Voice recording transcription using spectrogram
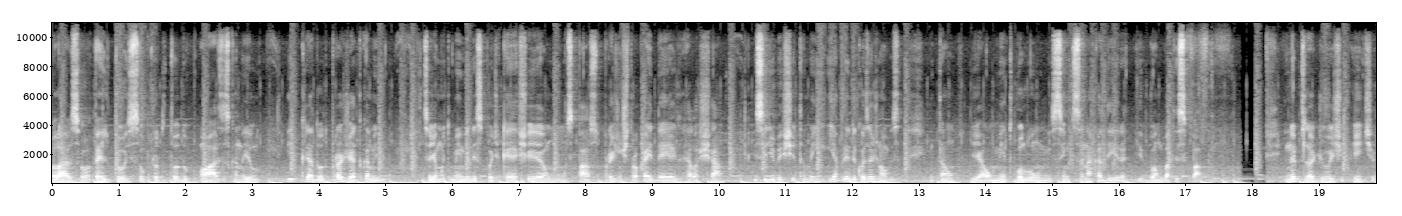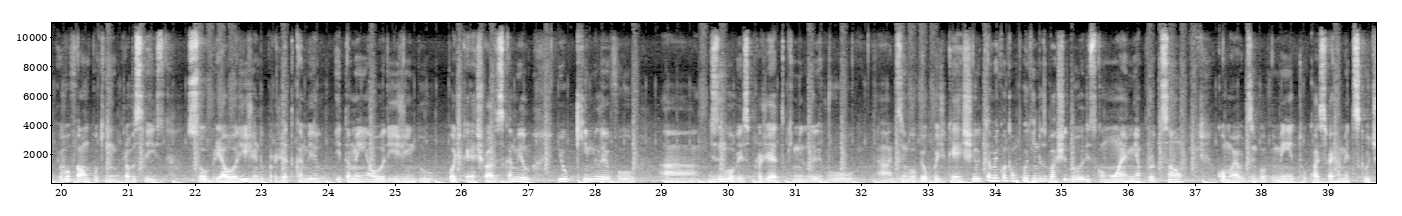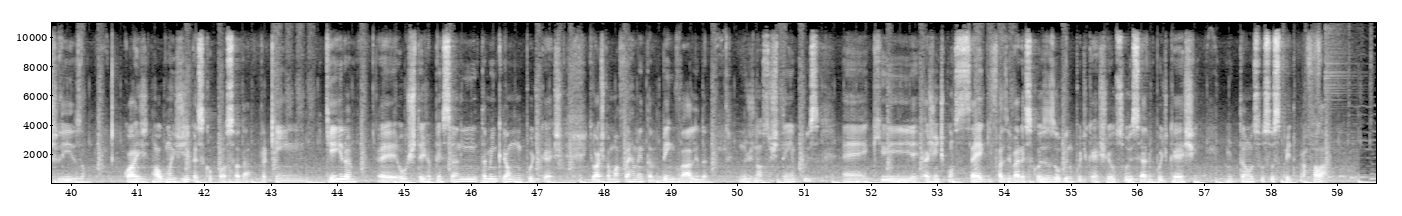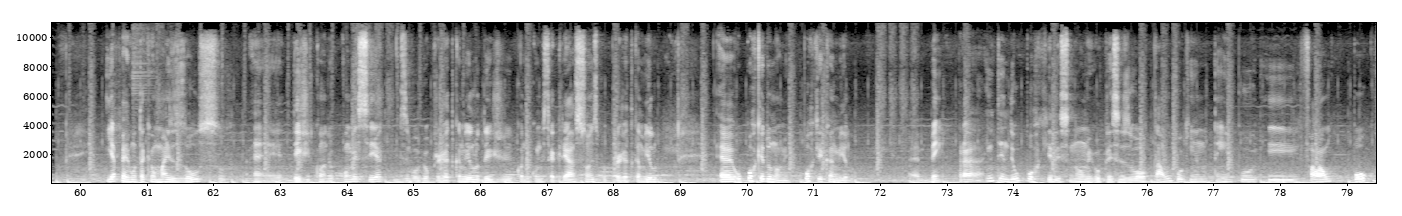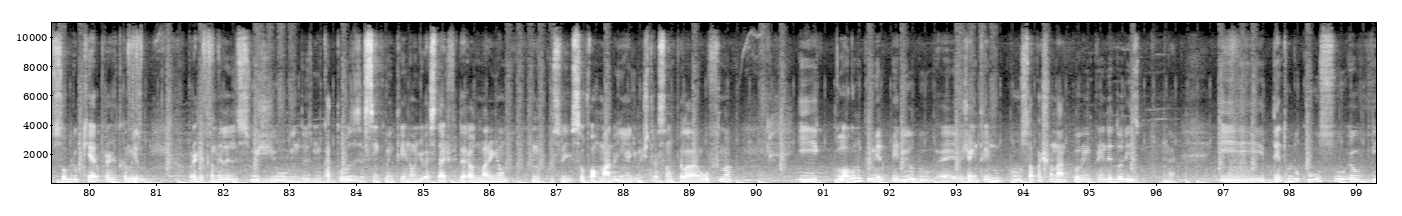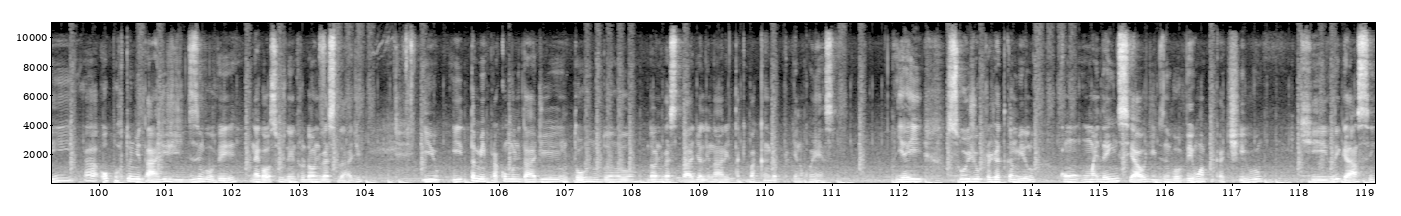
Olá, eu sou Walter Torres, sou produtor do Oasis Camelo e criador do Projeto Camelo. Seja muito bem-vindo a esse podcast, é um espaço para a gente trocar ideias, relaxar e se divertir também e aprender coisas novas. Então, já aumenta o volume, sente-se na cadeira e vamos bater esse papo. E no episódio de hoje, gente, eu vou falar um pouquinho para vocês sobre a origem do Projeto Camelo e também a origem do podcast Oasis Camelo e o que me levou a desenvolver esse projeto que me levou a desenvolver o podcast e também contar um pouquinho dos bastidores, como é a minha produção, como é o desenvolvimento, quais ferramentas que eu utilizo, quais algumas dicas que eu posso dar para quem queira é, ou esteja pensando em também criar um podcast, que eu acho que é uma ferramenta bem válida nos nossos tempos, é, que a gente consegue fazer várias coisas ouvindo podcast. Eu sou viciado em podcast então eu sou suspeito para falar. E a pergunta que eu mais ouço é, desde quando eu comecei a desenvolver o Projeto Camilo, desde quando eu comecei a criar ações para o Projeto Camilo, é o porquê do nome. Por que Camilo? É, bem, para entender o porquê desse nome, eu preciso voltar um pouquinho no tempo e falar um pouco sobre o que era o Projeto Camilo. O Projeto Camelo ele surgiu em 2014, assim que eu entrei na Universidade Federal do Maranhão, no curso de, sou formado em administração pela UFMA. E logo no primeiro período é, eu já entrei no curso apaixonado por empreendedorismo. Né? E dentro do curso eu vi a oportunidade de desenvolver negócios dentro da universidade e, e também para a comunidade em torno do, da universidade ali na área Itaquibacanga, para quem não conhece. E aí surge o Projeto Camilo com uma ideia inicial de desenvolver um aplicativo que ligasse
